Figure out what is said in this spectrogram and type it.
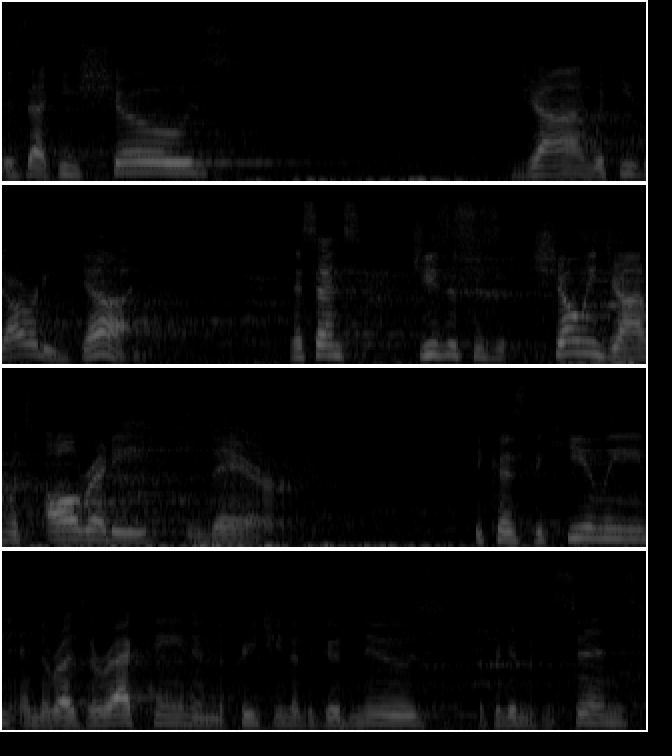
is that he shows John what he's already done. In a sense, Jesus is showing John what's already there. Because the healing and the resurrecting and the preaching of the good news, the forgiveness of sins,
